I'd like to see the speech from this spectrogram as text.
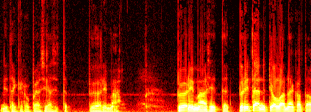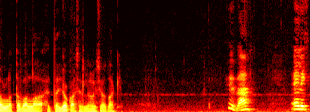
niitäkin rupeaa siellä sitten pyörimään. pyörimään sitten. Et pyritään nyt jollain aikataululla tavalla, että jokaiselle olisi jotakin. Hyvä. Eli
